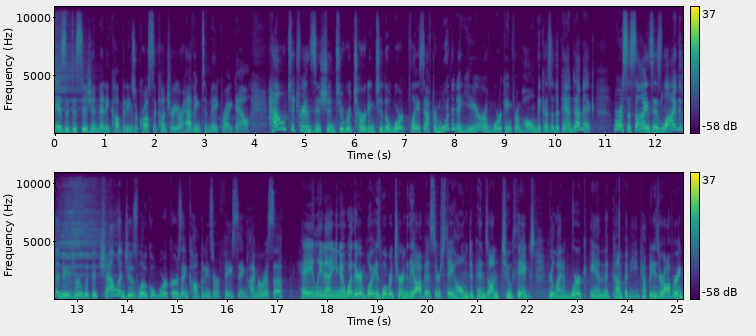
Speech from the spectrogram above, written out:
Is a decision many companies across the country are having to make right now. How to transition to returning to the workplace after more than a year of working from home because of the pandemic. Marissa Saenz is live in the newsroom with the challenges local workers and companies are facing. Hi, Marissa. Hey, Lena. You know, whether employees will return to the office or stay home depends on two things your line of work and the company. Companies are offering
